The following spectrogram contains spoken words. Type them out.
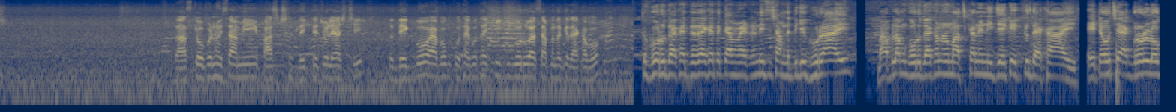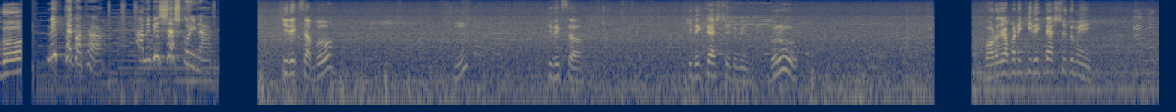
তো আজকে ওপেন হয়েছে আমি ফার্স্ট দেখতে চলে আসছি। তো দেখব এবং কোথায় কোথায় কি কি গরু আছে আপনাদেরকে দেখাবো। তো গরু দেখাইতে দেখাইতে ক্যামেরাটা নিয়েছি সামনের দিকে ঘুরাই। ভাবলাম গরু দেখানোর মাঝখানে নিজেকে একটু দেখাই। এটা হচ্ছে অ্যাগ্রোর লোগো মিথ্যা কথা। আমি বিশ্বাস করি না। কি দেখছ আব্বু? হুম? কি দেখছ? কি দেখতে আসছো তুমি? গরু? বড় জাপানে কি দেখতে আসছো তুমি?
